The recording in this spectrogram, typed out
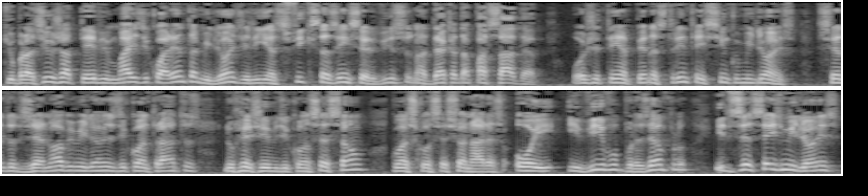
que o Brasil já teve mais de 40 milhões de linhas fixas em serviço na década passada. Hoje tem apenas 35 milhões, sendo 19 milhões de contratos no regime de concessão, com as concessionárias Oi e Vivo, por exemplo, e 16 milhões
